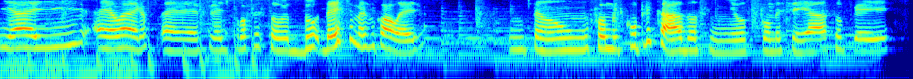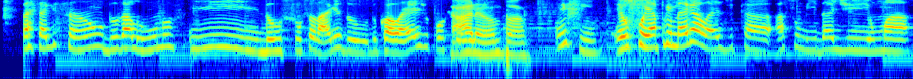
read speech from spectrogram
E aí ela era é, filha de professor do, desse mesmo colégio. Então foi muito complicado, assim. Eu comecei a sofrer perseguição dos alunos e dos funcionários do, do colégio. Porque, Caramba! Enfim, eu fui a primeira lésbica assumida de uma.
